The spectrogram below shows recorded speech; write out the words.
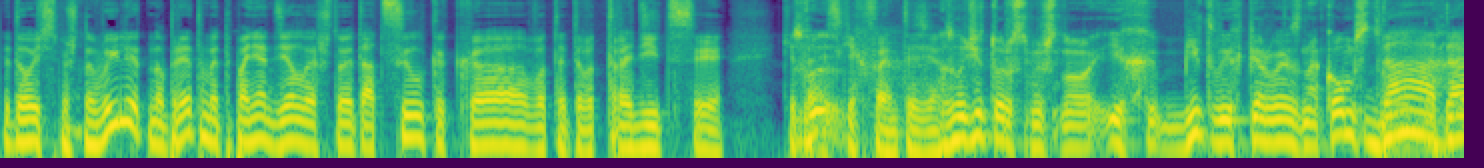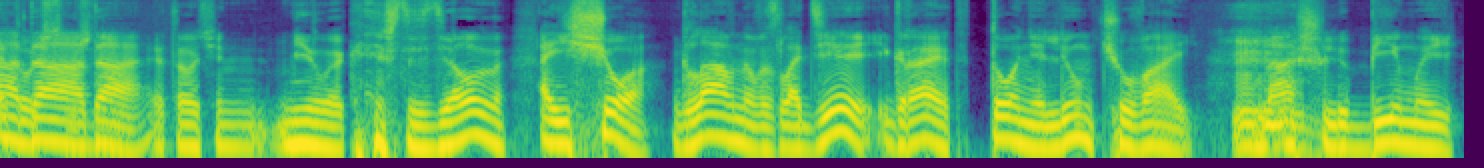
Это очень смешно выглядит, но при этом это, понятное дело, что это отсылка к э, вот этой вот традиции китайских Зву... фэнтези. Звучит тоже смешно. Их битва, их первое знакомство. Да, да, да, да, да. Это очень мило, конечно, сделано. А еще главного злодея играет Тони Люм Чувай, угу. наш любимый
